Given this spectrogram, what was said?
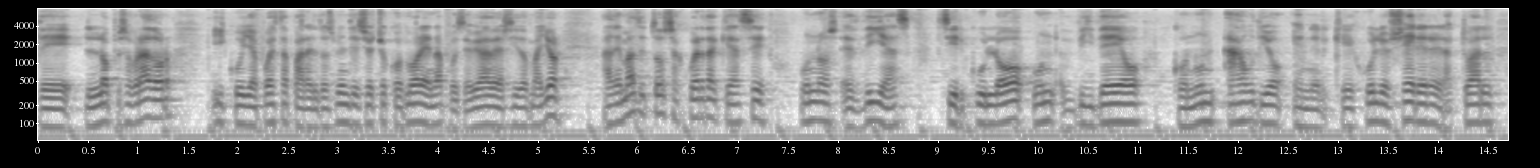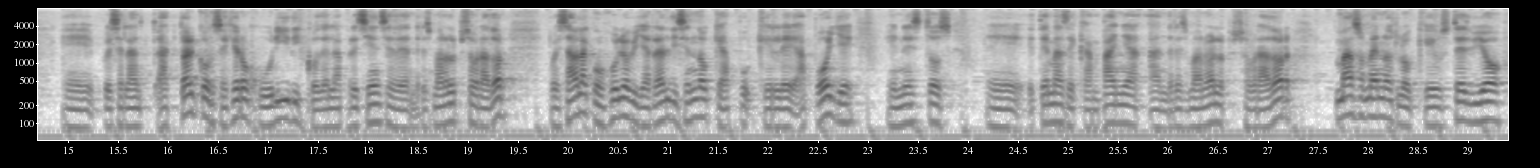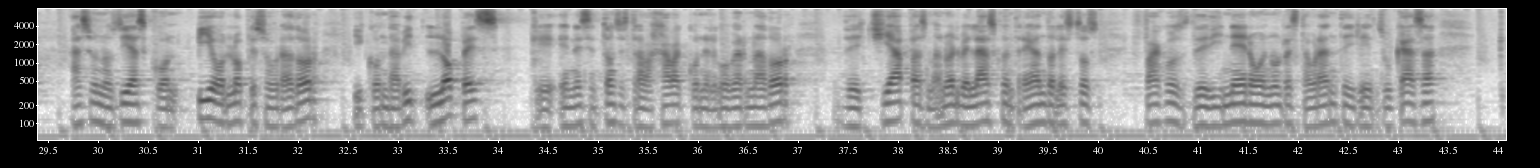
de López Obrador y cuya apuesta para el 2018 con Morena pues debió haber sido mayor. Además de todo, se acuerda que hace unos eh, días circuló un video con un audio en el que Julio Scherer, el actual eh, pues el actual consejero jurídico de la presidencia de Andrés Manuel López Obrador, pues habla con Julio Villarreal diciendo que, que le apoye en estos eh, temas de campaña a Andrés Manuel López Obrador, más o menos lo que usted vio hace unos días con Pío López Obrador y con David López, que en ese entonces trabajaba con el gobernador de Chiapas, Manuel Velasco, entregándole estos fajos de dinero en un restaurante y en su casa,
